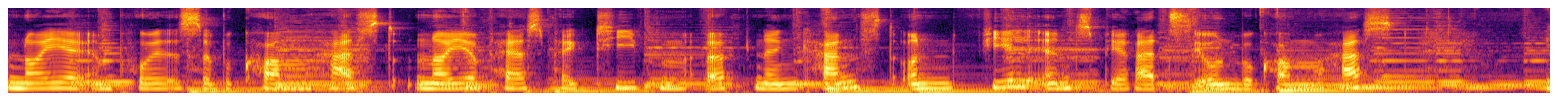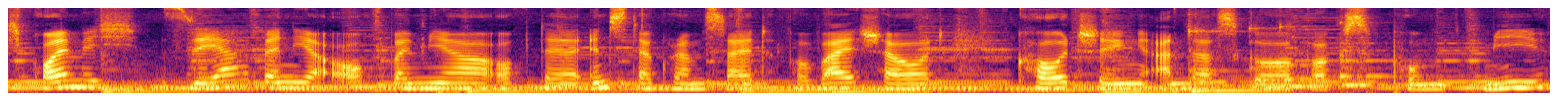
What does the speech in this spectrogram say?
neue Impulse bekommen hast, neue Perspektiven öffnen kannst und viel Inspiration bekommen hast. Ich freue mich sehr, wenn ihr auch bei mir auf der Instagram-Seite vorbeischaut, coaching underscore box.me.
